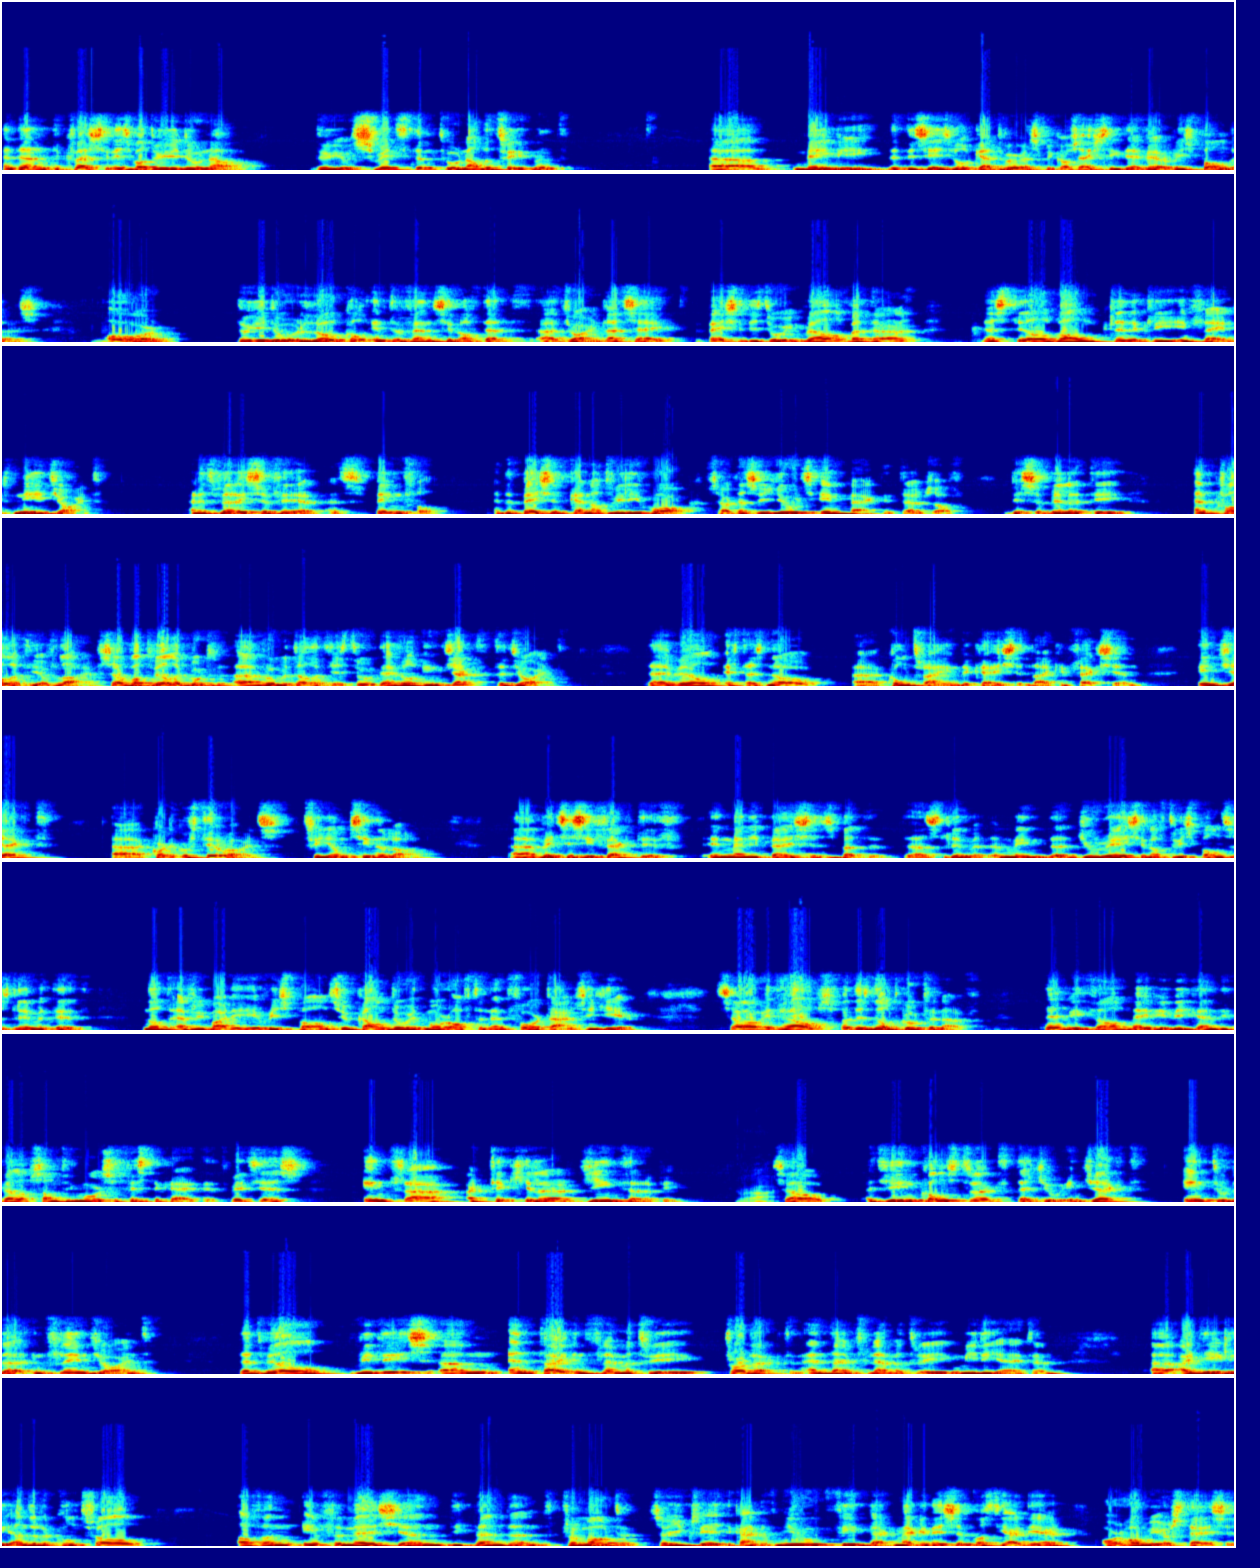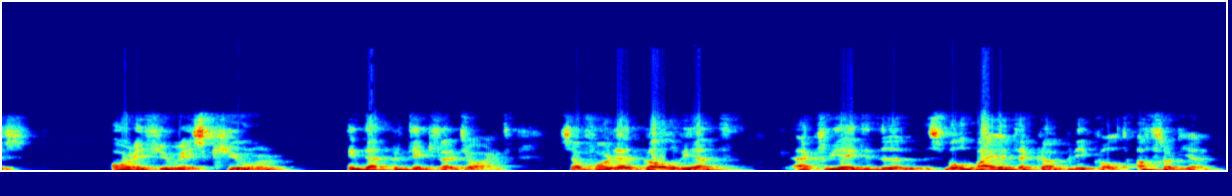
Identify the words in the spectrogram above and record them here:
And then the question is, what do you do now? Do you switch them to another treatment? Uh, maybe the disease will get worse because actually they were responders. Mm-hmm. Or do you do a local intervention of that uh, joint? Let's say the patient is doing well, but there there's still one clinically inflamed knee joint, and it's very severe, it's painful, and the patient cannot really walk. So there's a huge impact in terms of disability and quality of life. So what will a good uh, rheumatologist do? They will inject the joint. They will, if there's no uh, contraindication like infection, inject uh, corticosteroids, triamcinolone, uh, which is effective in many patients, but there's limit. I mean, the duration of the response is limited. Not everybody responds. You can't do it more often than four times a year. So it helps, but it's not good enough. Then we thought maybe we can develop something more sophisticated, which is intra-articular gene therapy. Right. So a gene construct that you inject into the inflamed joint that will release an anti-inflammatory product, an anti-inflammatory mediator, uh, ideally under the control of an inflammation-dependent promoter. So you create a kind of new feedback mechanism, was the idea, or homeostasis or if you wish, cure in that particular joint. So for that goal, we had uh, created a small biotech company called Arthrogen.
